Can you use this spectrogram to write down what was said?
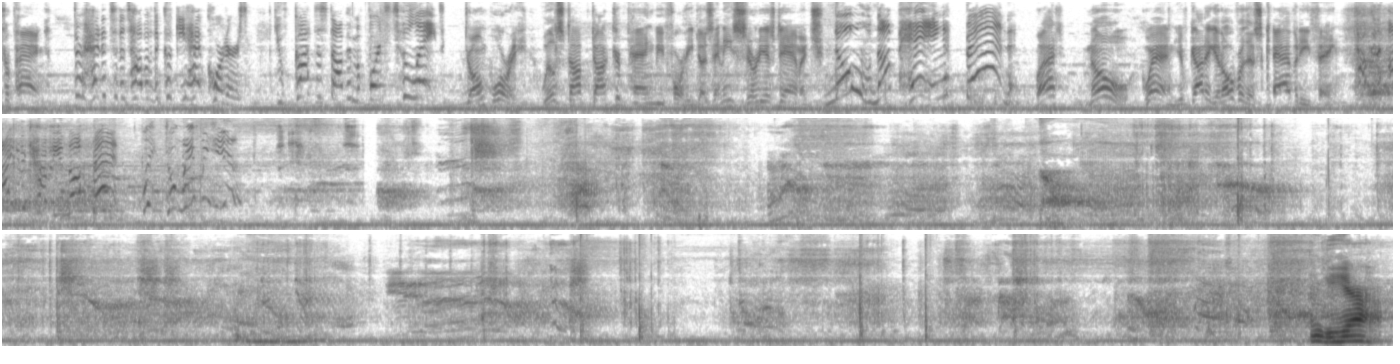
Dr. Pang. They're headed to the top of the Cookie headquarters. You've got to stop him before it's too late. Don't worry. We'll stop Dr. Pang before he does any serious damage. No, not Pang. Ben! What? No. Gwen, you've got to get over this cavity thing. How can I get a cavity and not Ben? Wait, don't leave me here! Yeah.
